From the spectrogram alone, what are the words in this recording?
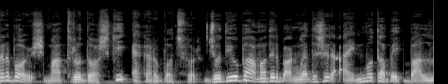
নীলিমার বয়স মাত্র দশ কি এগারো বছর। যদিও বা আমাদের বাংলাদেশের আইন মোতাবেক বাল্য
